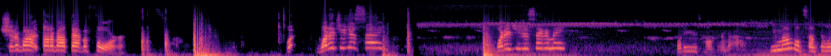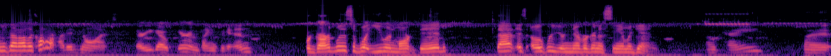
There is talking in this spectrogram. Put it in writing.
Should have thought about that before. What, did you just say? What did you just say to me? What are you talking about? You mumbled something when you got out of the car. I did not. There you go, hearing things again. regardless of what you and Mark did, that is over. You're never going to see him again. Okay, but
